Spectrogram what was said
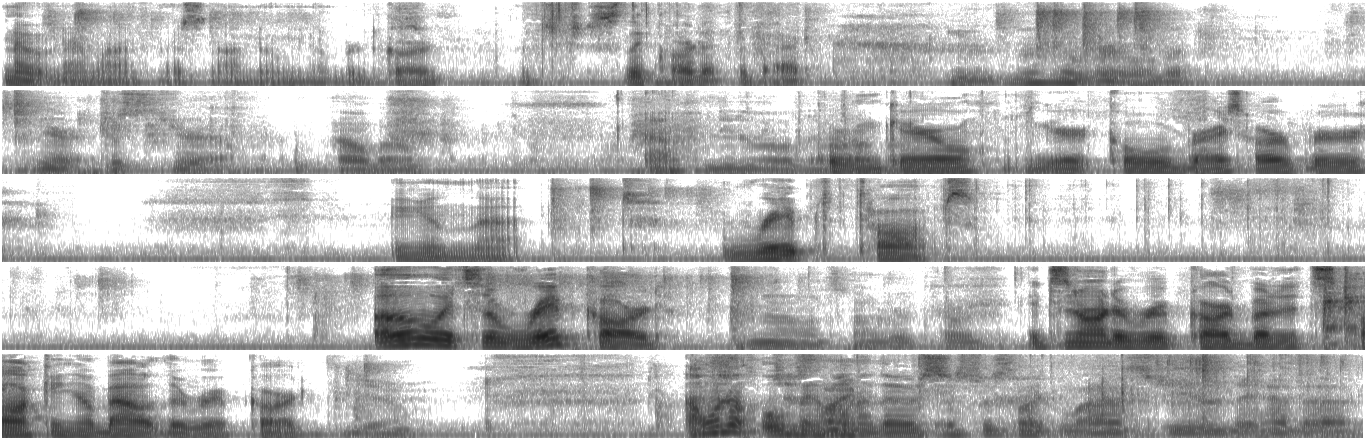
No, never mind. That's not no numbered card. It's just the card at the back. Mm, Move over a little bit. Your just your elbow. Oh. You need a little bit. Corbin. Carroll, Gerrit Cole, Bryce Harper, and that ripped Topps. Oh, it's a rip card. No, it's not a rip card. It's not a rip card, but it's talking about the rip card. Yeah. I want to open like- one of those. It's just like last year they had that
